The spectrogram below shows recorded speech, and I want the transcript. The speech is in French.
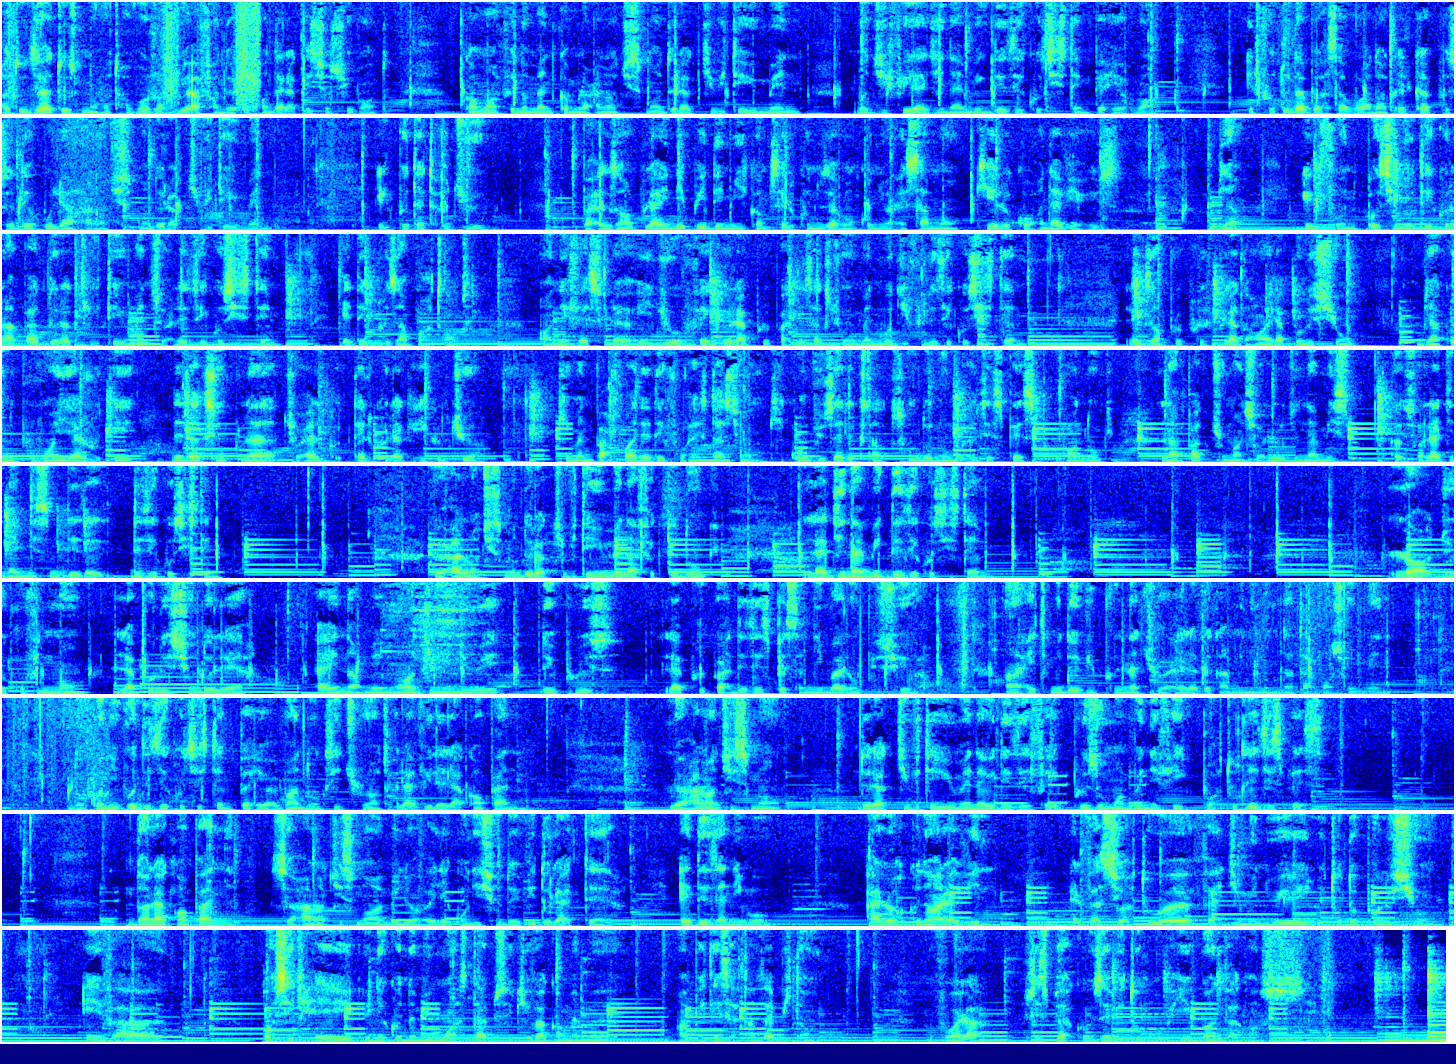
à toutes et à tous, nous nous retrouvons aujourd'hui afin de répondre à la question suivante. Comment un phénomène comme le ralentissement de l'activité humaine modifie la dynamique des écosystèmes périurbains? Il faut tout d'abord savoir dans quel cas peut se dérouler un ralentissement de l'activité humaine. Il peut être dû, par exemple, à une épidémie comme celle que nous avons connue récemment, qui est le coronavirus. Bien, il faut aussi noter que l'impact de l'activité humaine sur les écosystèmes est des plus importantes. En effet, cela est dû au fait que la plupart des actions humaines modifient les écosystèmes. L'exemple le plus flagrant est la pollution, bien que nous pouvons y ajouter des actions naturelles telles que l'agriculture, qui mènent parfois à des déforestations qui conduisent à l'extinction de nombreuses espèces, prouvant donc l'impact humain sur, le dynamisme, euh, sur la dynamisme des écosystèmes. Le ralentissement de l'activité humaine affecte donc la dynamique des écosystèmes, lors du confinement, la pollution de l'air a énormément diminué. De plus, la plupart des espèces animales ont pu suivre un rythme de vie plus naturel avec un minimum d'intervention humaine. Donc au niveau des écosystèmes périurbains, donc situés entre la ville et la campagne, le ralentissement de l'activité humaine a eu des effets plus ou moins bénéfiques pour toutes les espèces. Dans la campagne, ce ralentissement a amélioré les conditions de vie de la terre et des animaux, alors que dans la ville, elle va surtout euh, faire diminuer le taux de pollution et va euh, aussi créer une économie moins stable, ce qui va quand même euh, embêter certains habitants. Voilà, j'espère que vous avez tout compris. Bonnes vacances.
